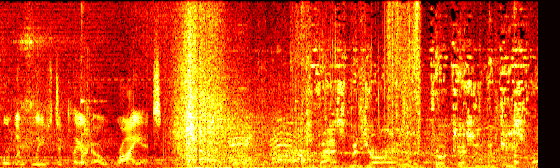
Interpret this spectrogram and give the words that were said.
Portland police declared a riot. The vast majority of the protest has been peaceful.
